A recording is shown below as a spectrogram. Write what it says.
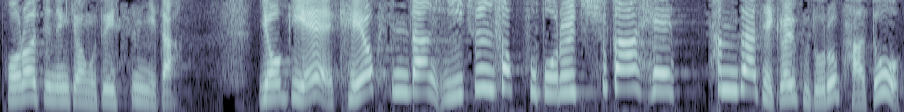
벌어지는 경우도 있습니다. 여기에 개혁신당 이준석 후보를 추가해 3자 대결 구도로 봐도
